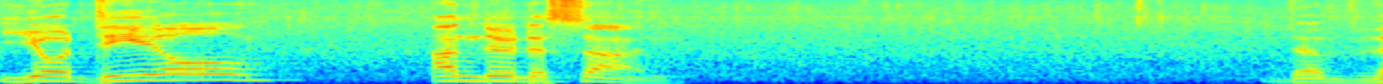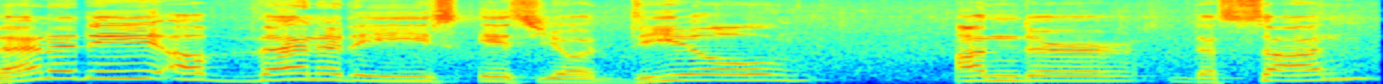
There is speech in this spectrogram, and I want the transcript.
your deal under the sun. The vanity of vanities is your deal under the sun.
